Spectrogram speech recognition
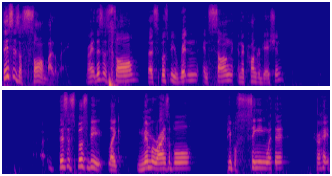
This is a psalm, by the way, right? This is a psalm that's supposed to be written and sung in a congregation. Uh, this is supposed to be like memorizable, people singing with it, right?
